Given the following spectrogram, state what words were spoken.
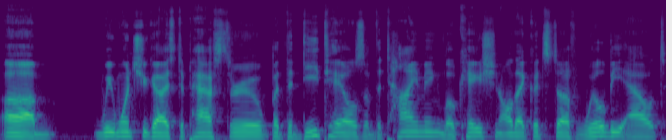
um, we want you guys to pass through, but the details of the timing, location, all that good stuff will be out.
